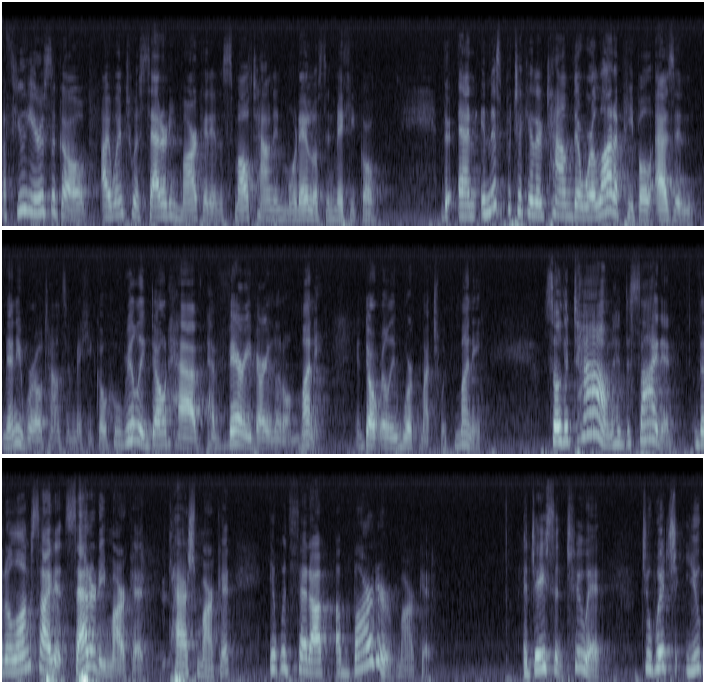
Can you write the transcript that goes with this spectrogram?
A few years ago, I went to a Saturday market in a small town in Morelos in Mexico. And in this particular town, there were a lot of people, as in many rural towns in Mexico, who really don't have, have very, very little money and don't really work much with money. So the town had decided that alongside its Saturday market, cash market, it would set up a barter market adjacent to it, to which you,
